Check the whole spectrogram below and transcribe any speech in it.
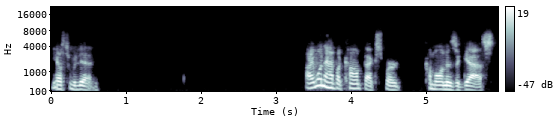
Yes, we did. I want to have a comp expert come on as a guest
